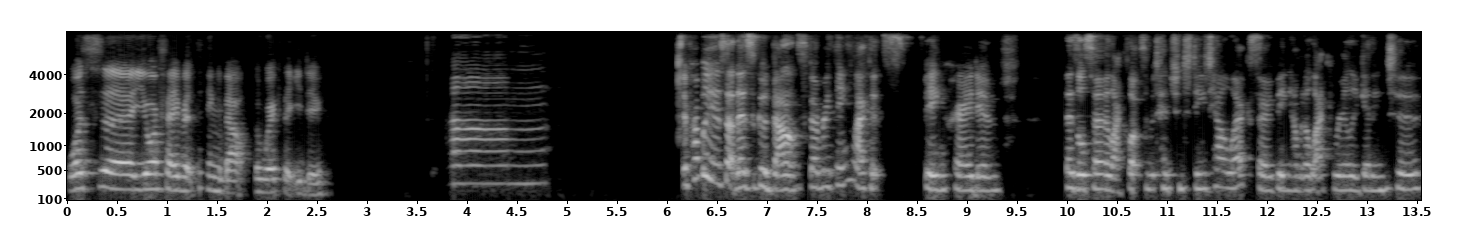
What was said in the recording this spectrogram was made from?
What's uh, your favorite thing about the work that you do? Um, it probably is that there's a good balance of everything. Like it's being creative. There's also like lots of attention to detail work, so being able to like really get into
